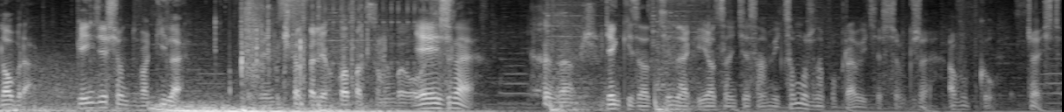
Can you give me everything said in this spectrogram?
Dobra, 52 kile. Więc Что-то легко, пацаны, было. nie jest źle. Хз вообще. Dzięki za odcinek i ocencie sami, co można poprawić jeszcze w grze. A wupku, cześć.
